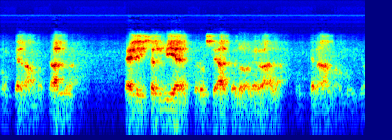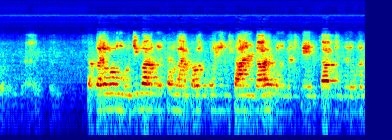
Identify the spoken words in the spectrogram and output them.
ممکن نام مطالعہ پہلی سلوی ہے تو اس سے حاصل ہونے والا، ان کے نام اگر وہ موجبہ جیسا میں کہوں تو انسان ظاہر کر کے انصاف کی ضرورت۔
